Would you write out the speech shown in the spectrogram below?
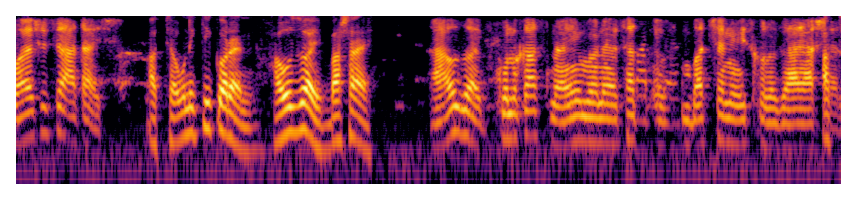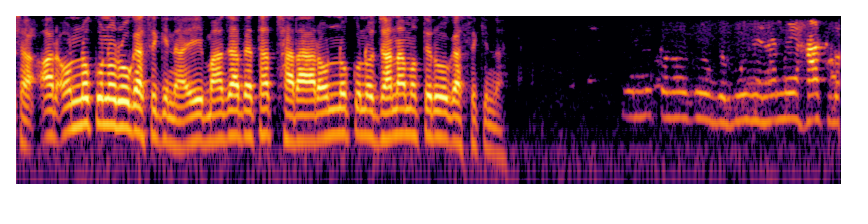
বয়স হচ্ছে আঠাইশ। আচ্ছা উনি কি করেন? হাউস ওয়াইফ বাসায়? হাউস ওয়াইফ কোনো কাজ নাই মানে বাচ্চা নিয়ে স্কুলে যায় আসে আচ্ছা আর অন্য কোনো রোগ আছে কিনা? এই মাজা ব্যথা ছাড়া আর অন্য কোনো জানা মতে রোগ আছে কিনা? এমনি কোনো রোগ বুঝে না আমি হাঁটলো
